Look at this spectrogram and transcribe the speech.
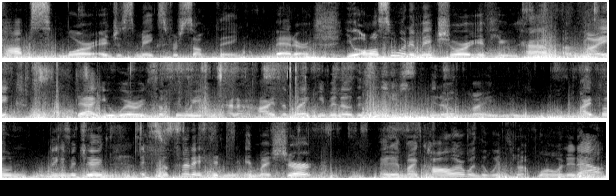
pops more and just makes for something better. You also want to make sure if you have a mic that you're wearing something where you can kind of hide the mic, even though this is just, you know, my iPhone thingamajig. It's still kind of hidden in my shirt and in my collar when the wind's not blowing it out.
